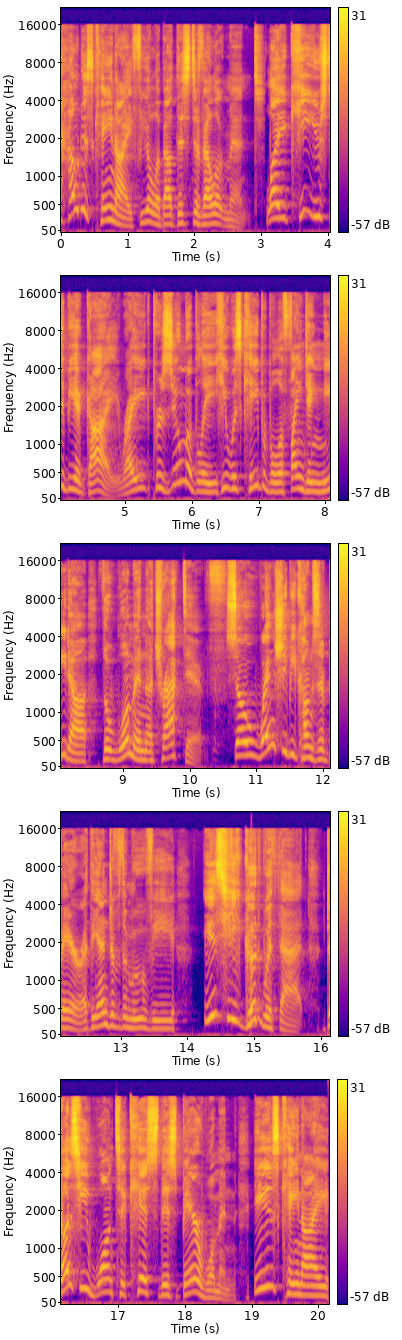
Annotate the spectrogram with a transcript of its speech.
how does Kenai feel about this development? Like, he used to be a guy, right? Presumably, he was capable of finding Nita, the woman, attractive. So, when she becomes a bear at the end of the movie, is he good with that? Does he want to kiss this bear woman? Is Kenai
